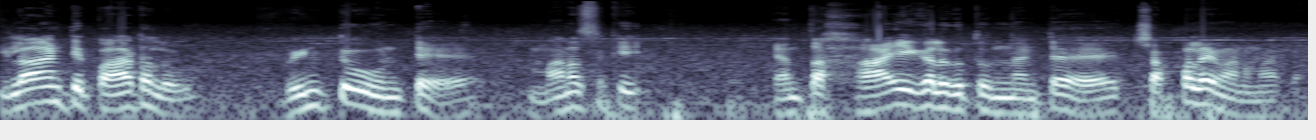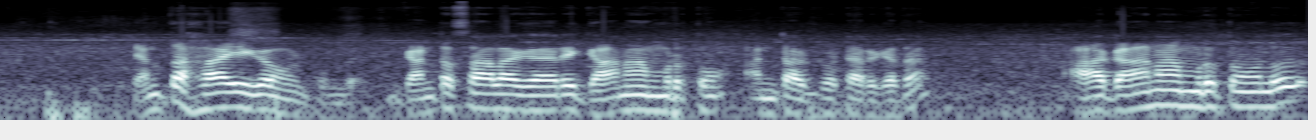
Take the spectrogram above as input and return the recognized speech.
ఇలాంటి పాటలు వింటూ ఉంటే మనసుకి ఎంత హాయి కలుగుతుందంటే చెప్పలేమన్నమాట. ఎంత హాయిగా ఉంటుందో. ఘంటసాల గారి గానామృతం అంట కదా. ఆ గానామృతంలో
